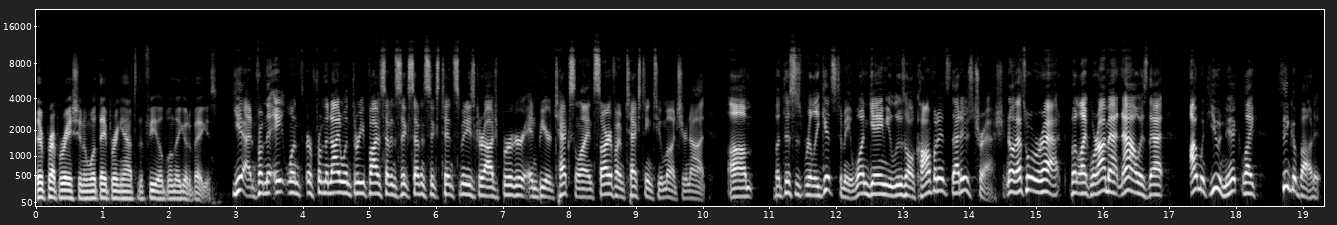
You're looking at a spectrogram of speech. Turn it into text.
their preparation and what they bring out to the field when they go to vegas yeah, and from the eight one or from the nine one three five seven six seven six ten Smitty's Garage Burger and Beer text line. Sorry if I'm texting too much. You're not. Um, but this is really gets to me. One game you lose all confidence. That is trash. No, that's where we're at. But like where I'm at now is that I'm with you, Nick. Like think about it.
